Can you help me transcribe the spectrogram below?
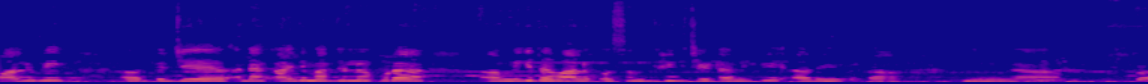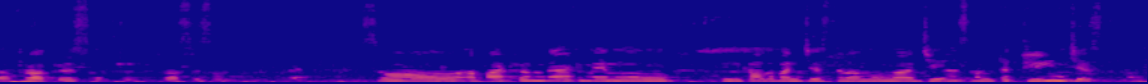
వాళ్ళవి uh, అంటే ఆ ఖైదీ మధ్యలో కూడా uh, మిగతా వాళ్ళ కోసం థింక్ చేయడానికి అది ఒక um, uh, ప్రోగ్రెస్ అవుతుంది ప్రాసెస్ అవుతుంది సో అపార్ట్ ఫ్రమ్ దాట్ మేము ఇంకొక పని చేస్తున్నాము. మా జైల్స్ అంతా క్లీన్ చేస్తున్నాము.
